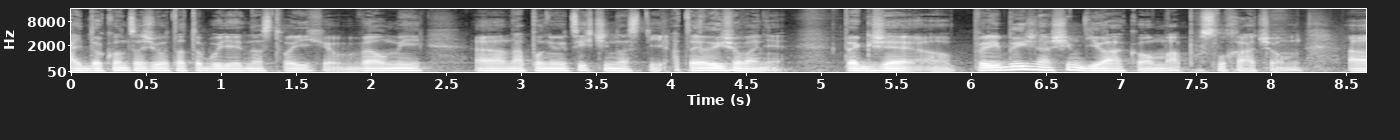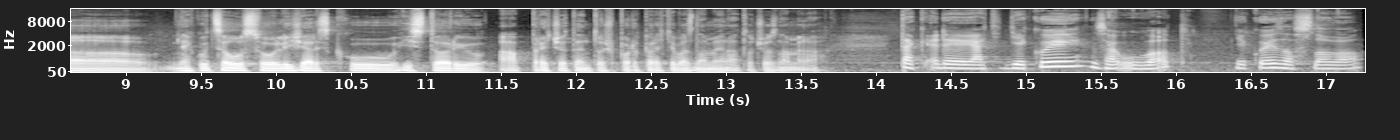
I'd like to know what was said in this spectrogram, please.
aj do konca života to bude jedna z tvojich veľmi eh, naplňujúcich činností a to je lyžovanie. Takže eh, priblíž našim divákom a poslucháčom eh, nejakú celú svoju lyžařskú históriu a prečo tento šport pre teba znamená to, čo znamená. Tak Edy, já ti děkuji za úvod, děkuji za slovo.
